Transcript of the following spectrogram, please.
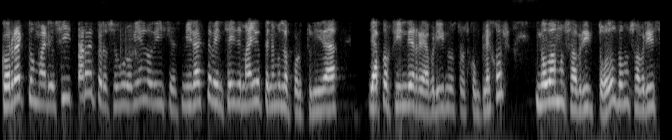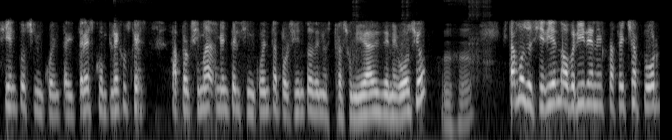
Correcto, Mario. Sí, tarde pero seguro, bien lo dices. Mira, este 26 de mayo tenemos la oportunidad ya por fin de reabrir nuestros complejos. No vamos a abrir todos, vamos a abrir 153 complejos, que es aproximadamente el 50% de nuestras unidades de negocio. Estamos decidiendo abrir en esta fecha por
